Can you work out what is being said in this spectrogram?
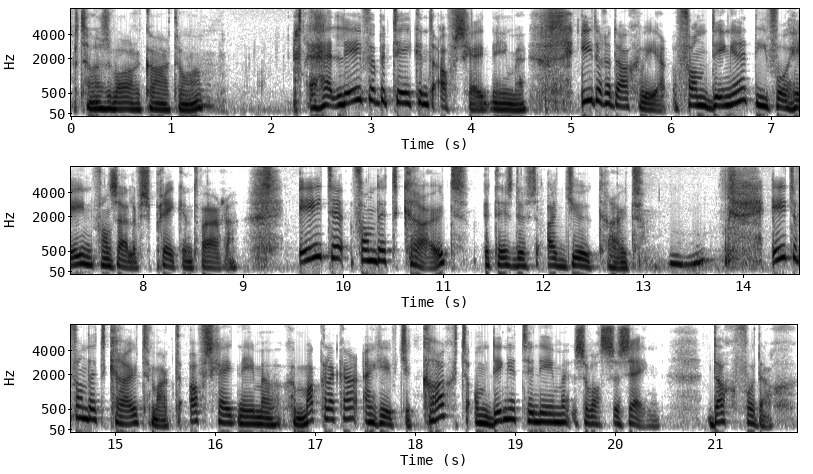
het zijn zware kaarten hoor. Het leven betekent afscheid nemen. Iedere dag weer van dingen die voorheen vanzelfsprekend waren. Eten van dit kruid, het is dus adieu-kruid. Eten van dit kruid maakt afscheid nemen gemakkelijker en geeft je kracht om dingen te nemen zoals ze zijn, dag voor dag.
